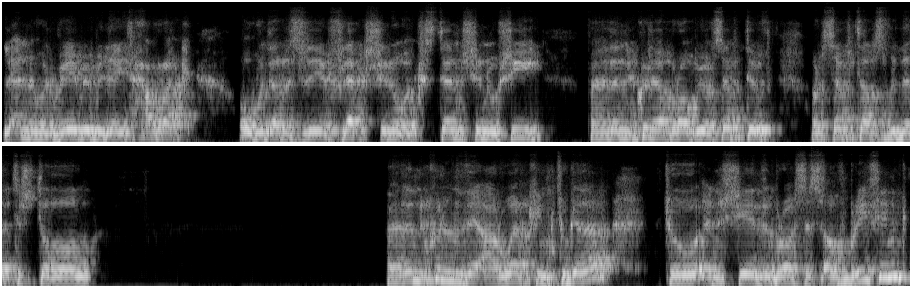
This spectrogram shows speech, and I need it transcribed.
لأنه ال baby بدأ يتحرك وبدأ رجليه flexion و extension وشيء فهذا كلها proprioceptive receptors بدأت تشتغل. فهذا كلهم they are working together to initiate the process of breathing.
